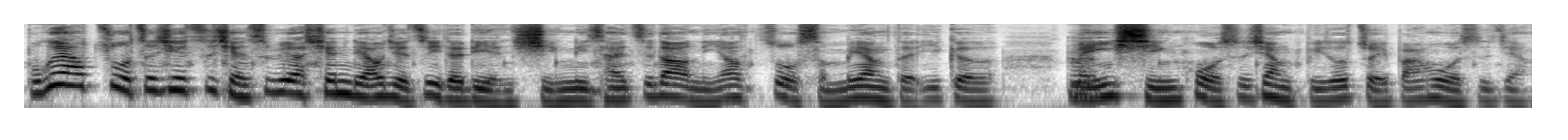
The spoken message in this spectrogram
不过要做这些之前，是不是要先了解自己的脸型，你才知道你要做什么样的一个眉形，或者是像比如说嘴巴，或者是这样？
